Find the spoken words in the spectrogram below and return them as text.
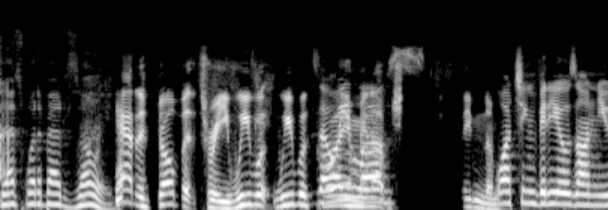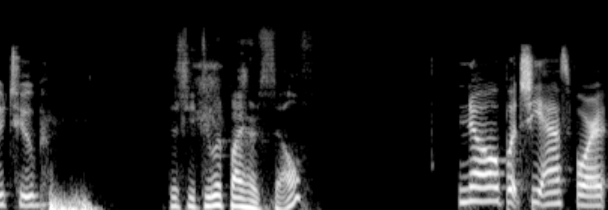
Jess, what about Zoe? he had a job at three. We were we were Zoe climbing up, loves feeding them. watching videos on YouTube. Does she do it by herself? No, but she asked for it.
